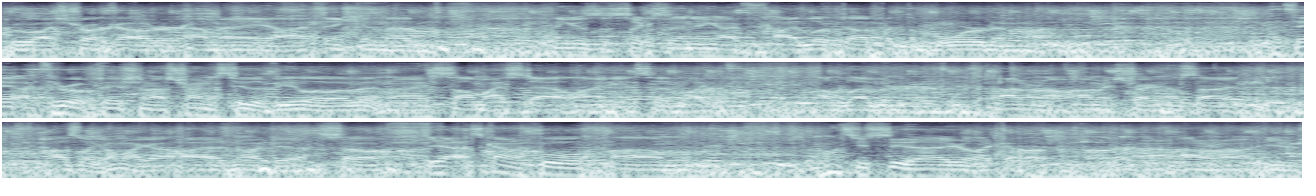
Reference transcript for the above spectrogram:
who I struck out or how many. I think in the, I think it was the sixth inning. I, I looked up at the board and I think I threw a pitch and I was trying to see the velo of it and I saw my stat line and it said like 11 or I don't know how many strikeouts I did. I was like, oh my god, I had no idea. So yeah, it's kind of cool. Um, once you see that, you're like, uh, I don't know, you're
